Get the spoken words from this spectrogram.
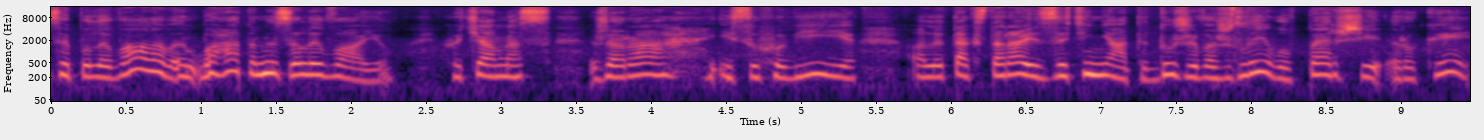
Це поливала, багато не заливаю. Хоча в нас жара і суховіє, але так стараюсь затіняти. Дуже важливо в перші роки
